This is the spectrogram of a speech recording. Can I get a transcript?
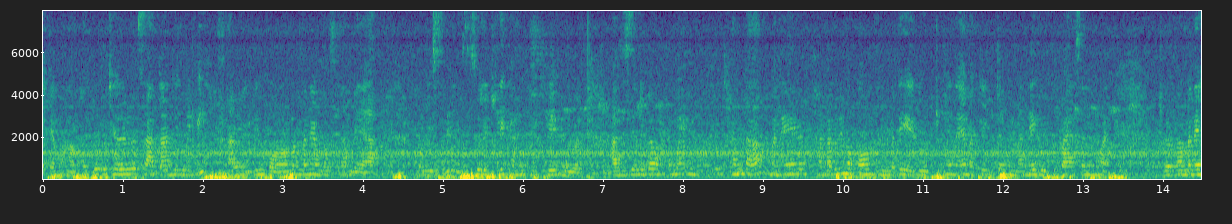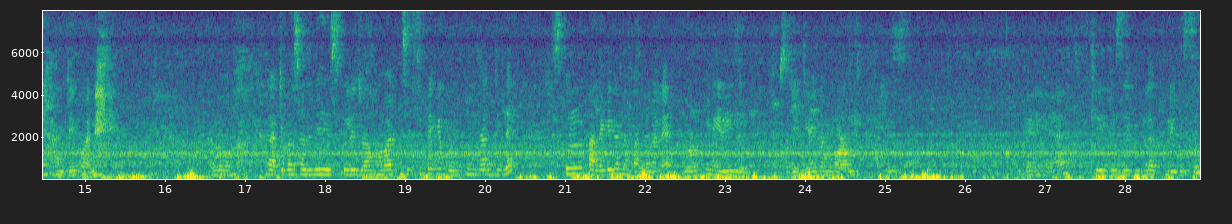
এতিয়া মহাশয়কো পঠিয়াই ল'লোঁ চাহ তাহ দি মেলি আৰু এইকেইদিন গৰমত মানে অৱস্থা বেয়া। কৰিছে চুলি তুলি খালি শেষেই হৈ গ'ল। আজি যেনিবা অকণমান ঠাণ্ডা মানে ঠাণ্ডা বুলি নকওঁ যেনিবা দেই ৰ'দটোহে নাই বাকী একদম ইমানেই গোপ গোপাই আছে নহয় পৰা মানে শান্তি পোৱা নাই। আৰু ৰাতিপুৱা ছোৱালীজনী স্কুললৈ যোৱাৰ সময়ত চিপচিপিয়াকৈ বৰষুণ যাক দিলে স্কুল পালেগৈ নাপালে মানে বৰষুণ এৰিলে তাৰপিছত এতিয়া একদম গৰম আহি গৈছে গতিকে সেয়া খিৰিকী চিৰিকীবিলাক খুলি দিছোঁ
